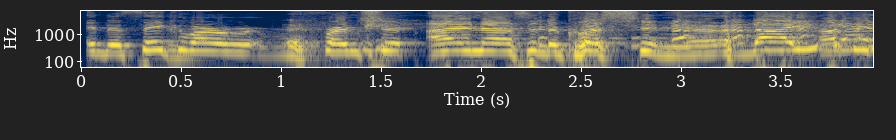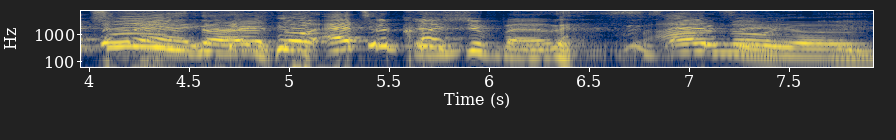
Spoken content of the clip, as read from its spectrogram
in the sake of our friendship, I ain't answered the question, yo. Nah, you I be can't do that. cheese, You dog. can't no, answer the question, fam. Just I don't know, it. yo.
